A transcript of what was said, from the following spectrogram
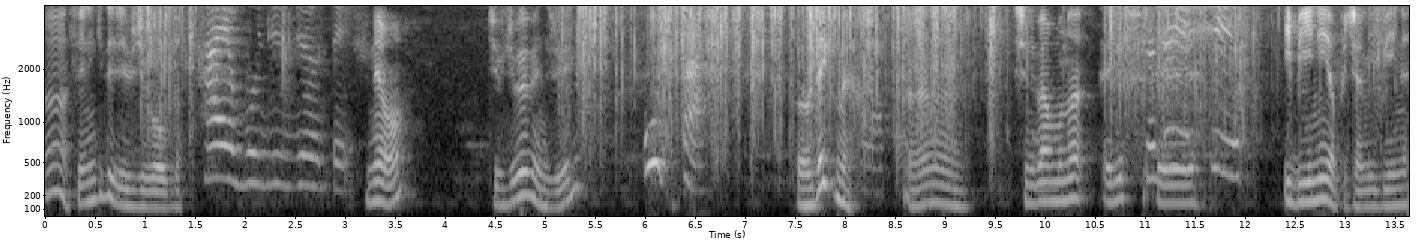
Ha, seninki de civciv oldu. Hayır bu cücü değil. Ne o? Civcive benziyor değil mi? Usta. Ördek mi? Ha. Şimdi ben buna Elif e, yeşil. ibiğini yapacağım ibiğini.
